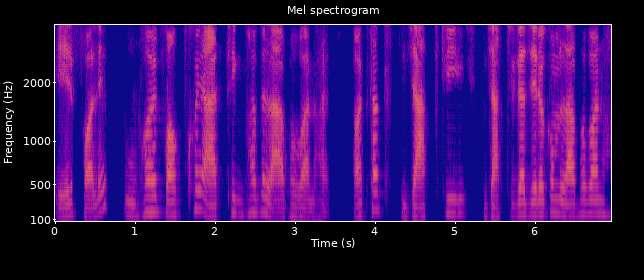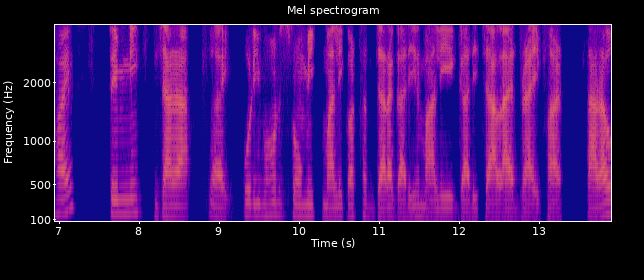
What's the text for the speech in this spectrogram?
এর ফলে উভয় পক্ষই আর্থিকভাবে লাভবান হয়। অর্থাৎ যাত্রী, যাত্রীরা যেরকম লাভবান হয়, তেমনি যারা পরিবহন শ্রমিক মালিক অর্থাৎ যারা গাড়ির মালিক, গাড়ি চালায়, ড্রাইভার, তারাও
